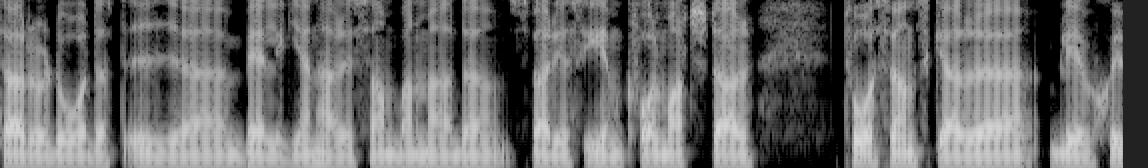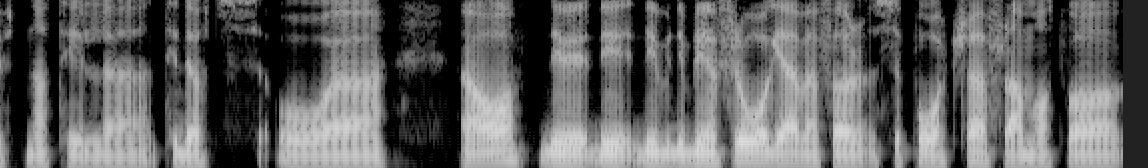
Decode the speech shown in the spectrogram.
terrordådet i eh, Belgien här i samband med Sveriges EM-kvalmatch där två svenskar eh, blev skjutna till, eh, till döds. Och eh, ja, det, det, det, det, blir en fråga även för supportrar framåt. Vad,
